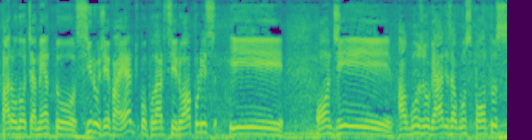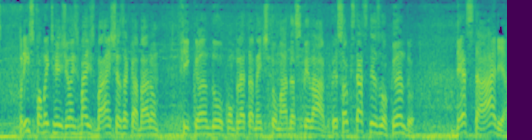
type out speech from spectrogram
para o loteamento Ciro Gevaer, de popular Cirópolis, e onde alguns lugares, alguns pontos, principalmente regiões mais baixas, acabaram ficando completamente tomadas pela água. O pessoal que está se deslocando desta área,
